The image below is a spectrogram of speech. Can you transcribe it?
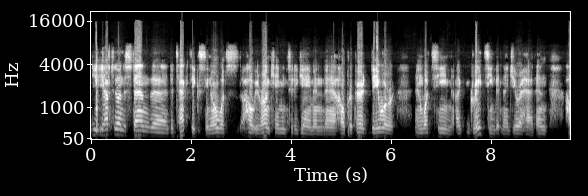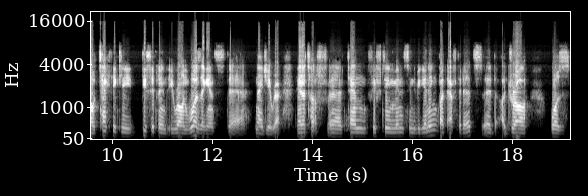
you, you have to understand the, the tactics. You know, what's how Iran came into the game and uh, how prepared they were and what team, a great team that Nigeria had, and how tactically disciplined Iran was against uh, Nigeria. They had a tough uh, 10, 15 minutes in the beginning, but after that, uh, a draw was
